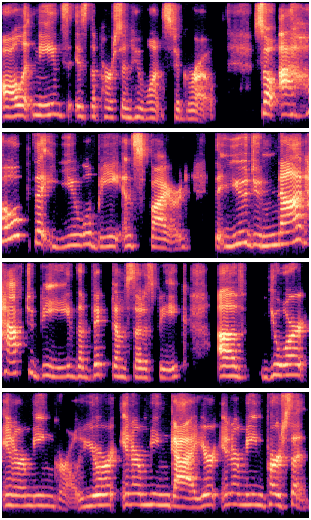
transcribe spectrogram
All it needs is the person who wants to grow. So I hope that you will be inspired that you do not have to be the victim, so to speak, of your inner mean girl, your inner mean guy, your inner mean person.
